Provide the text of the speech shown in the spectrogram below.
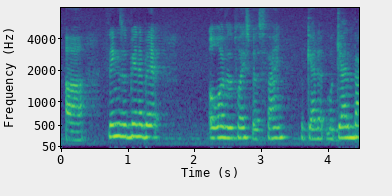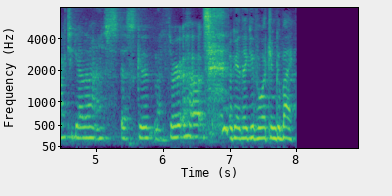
Uh, things have been a bit all over the place, but it's fine. We'll get it. We're getting back together. It's, it's good. My throat hurts. okay, thank you for watching. Goodbye.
